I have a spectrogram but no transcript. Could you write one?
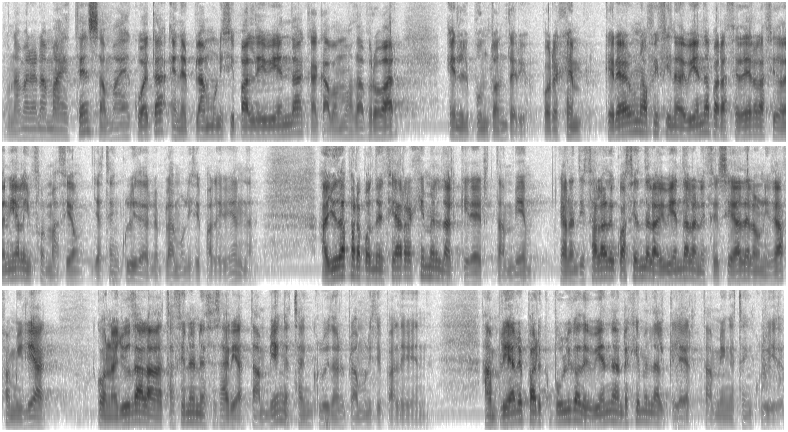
de una manera más extensa, más escueta, en el Plan Municipal de Vivienda que acabamos de aprobar en el punto anterior. Por ejemplo, crear una oficina de vivienda para acceder a la ciudadanía a la información, ya está incluida en el Plan Municipal de Vivienda. Ayudas para potenciar el régimen de alquiler también. Garantizar la adecuación de la vivienda a la necesidad de la unidad familiar, con ayuda a las adaptaciones necesarias, también está incluido en el Plan Municipal de Vivienda. Ampliar el parque público de vivienda en régimen de alquiler, también está incluido.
